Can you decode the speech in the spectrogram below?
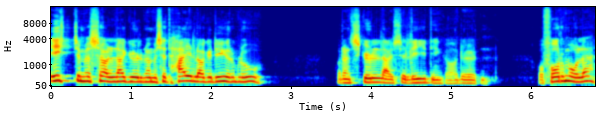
Ikke med sølv og gull, men med sitt hellige dyreblod og den skuldløse lidinga av døden. Og formålet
